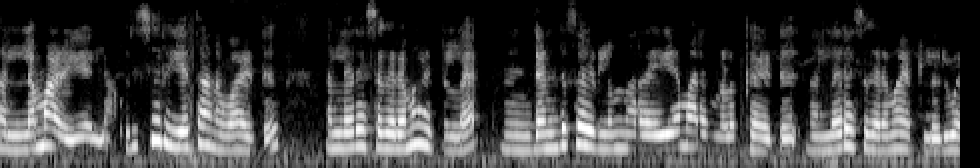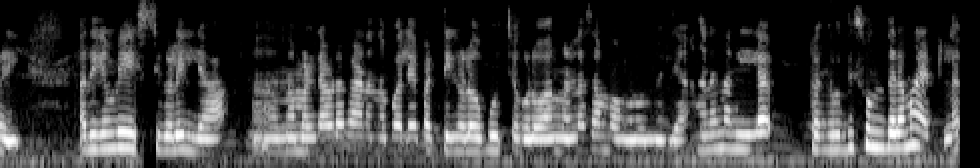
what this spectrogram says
നല്ല മഴയും മഴയുമല്ല ഒരു ചെറിയ തണവായിട്ട് നല്ല രസകരമായിട്ടുള്ള രണ്ട് സൈഡിലും നിറയെ മരങ്ങളൊക്കെ ആയിട്ട് നല്ല രസകരമായിട്ടുള്ളൊരു വഴി. അധികം വേസ്റ്റുകളില്ല നമ്മളുടെ അവിടെ കാണുന്ന പോലെ പട്ടികളോ പൂച്ചകളോ അങ്ങനെയുള്ള സംഭവങ്ങളൊന്നുമില്ല അങ്ങനെ നല്ല പ്രകൃതി സുന്ദരമായിട്ടുള്ള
